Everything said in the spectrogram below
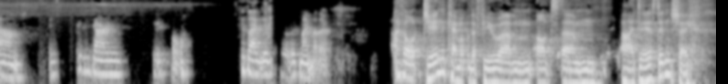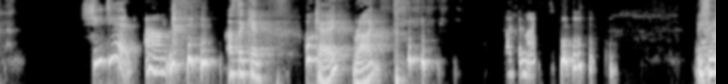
um, is pretty darn truthful because I lived with my mother. I thought Jin came up with a few um, odd um, ideas, didn't she? She did. Um, I was thinking, okay, right. like the mice. you see,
